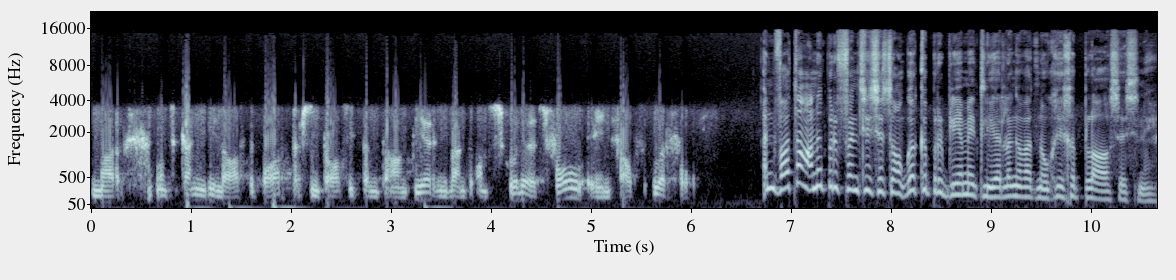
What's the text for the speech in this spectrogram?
maar ons kan nie die laaste paar persentasiepunte hanteer nie want ons skole is vol en selfs oorvol. In watter ander provinsies is daar ook 'n probleem met leerders wat nog nie geplaas is nie?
